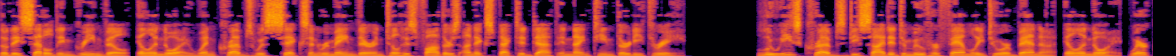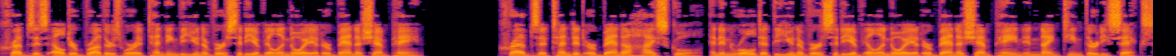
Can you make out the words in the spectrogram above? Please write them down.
though they settled in Greenville, Illinois when Krebs was six and remained there until his father's unexpected death in 1933. Louise Krebs decided to move her family to Urbana, Illinois, where Krebs's elder brothers were attending the University of Illinois at Urbana-Champaign. Krebs attended Urbana High School, and enrolled at the University of Illinois at Urbana-Champaign in 1936.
